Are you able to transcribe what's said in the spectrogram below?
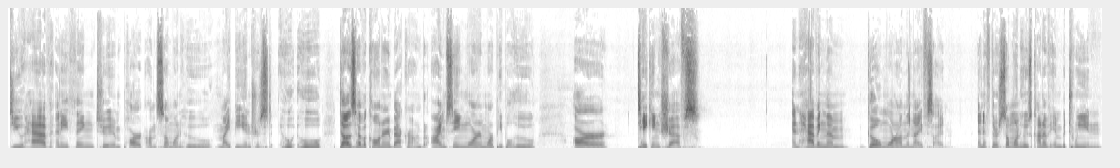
do you have anything to impart on someone who might be interested, who who does have a culinary background? But I'm seeing more and more people who are taking chefs and having them go more on the knife side. And if there's someone who's kind of in between,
